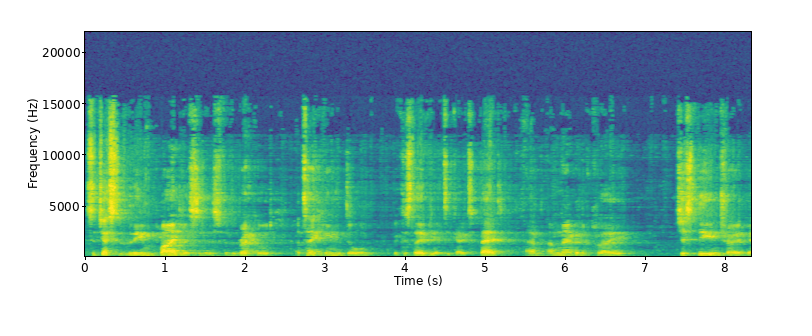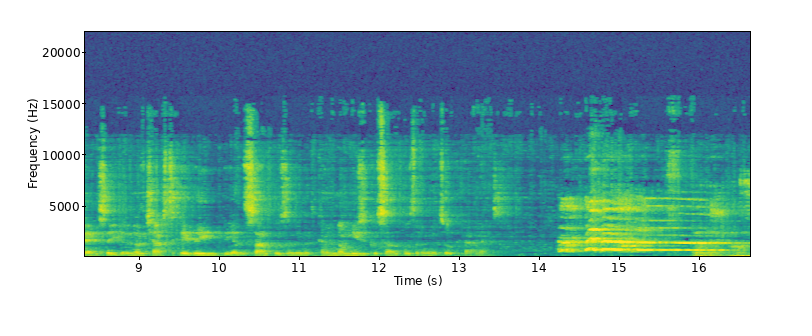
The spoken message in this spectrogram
suggests that the implied listeners for the record are taking in the dawn because they've yet to go to bed. Um, I'm now going to play just the intro again, so you get another chance to hear the, the other samples and the kind of non-musical samples that I'm going to talk about next. For the past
